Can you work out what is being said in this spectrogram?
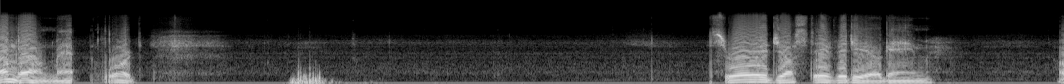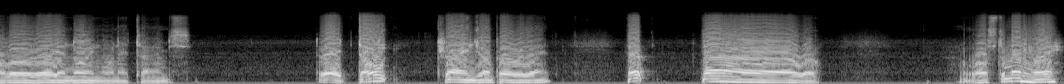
Calm down, Matt. Lord. It's really just a video game. Although a really annoying one at times. Alright, don't try and jump over that. Yep. Ah, well. I lost him anyway.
